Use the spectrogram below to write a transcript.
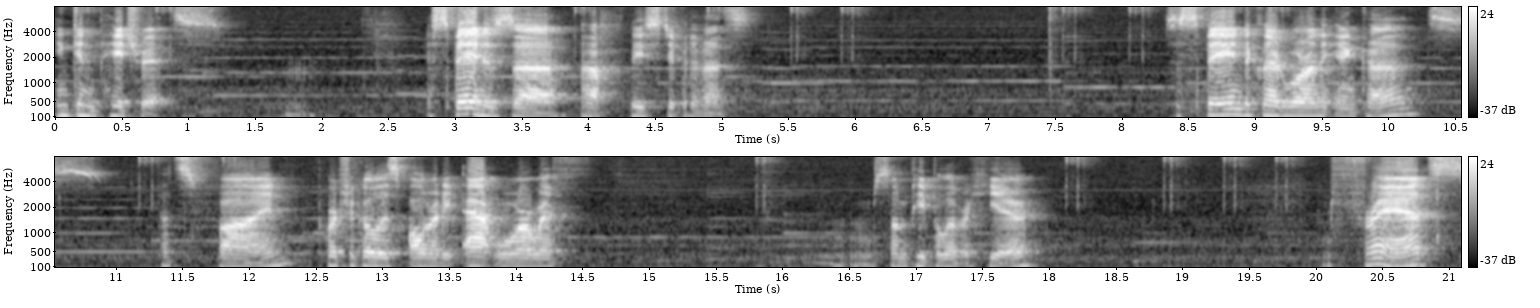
Incan Patriots. Hmm. Spain is uh these stupid events. So Spain declared war on the Incas. That's fine. Portugal is already at war with some people over here. In France,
